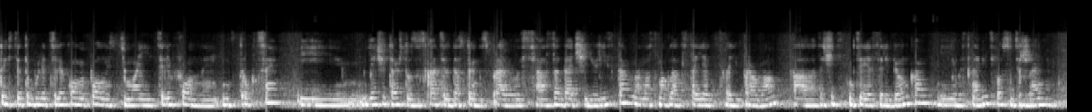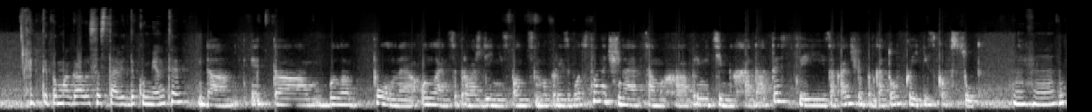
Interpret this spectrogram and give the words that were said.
То есть это были целиком и полностью мои телефонные инструкции. И я считаю, что взыскатель достойно справилась с задачей юриста. Она смогла отстоять свои права, а, защитить интересы ребенка и восстановить его содержание. Ты помогала составить документы? Да, это было полное онлайн-сопровождение исполнительного производства, начиная от самых а, примитивных ходатайств и заканчивая подготовкой исков в суд. Угу.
